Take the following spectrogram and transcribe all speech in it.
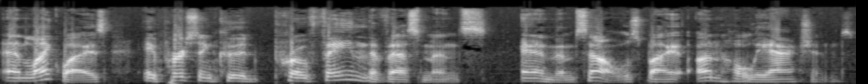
And likewise, a person could profane the vestments and themselves by unholy actions.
